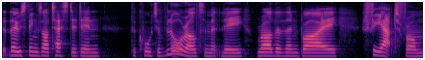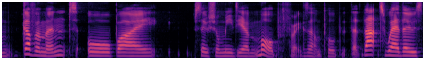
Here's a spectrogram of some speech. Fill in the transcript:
that those things are tested in the court of law ultimately, rather than by fiat from government or by social media mob, for example. That that's where those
